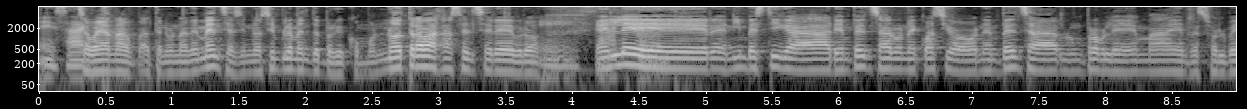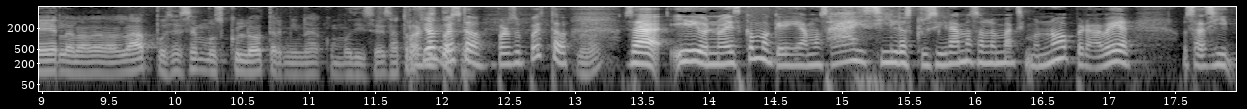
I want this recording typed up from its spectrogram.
Exacto. se vayan a, a tener una demencia, sino simplemente porque como no trabajas el cerebro en leer, en investigar, en pensar una ecuación, en pensar un problema, en resolver, la, la, la, pues ese músculo termina, como dices, Por atrofiándose. supuesto, por supuesto. ¿No? O sea, y digo, no es como que digamos, ay, sí, los crucigramas son lo máximo. No, pero a ver, o sea, sí,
